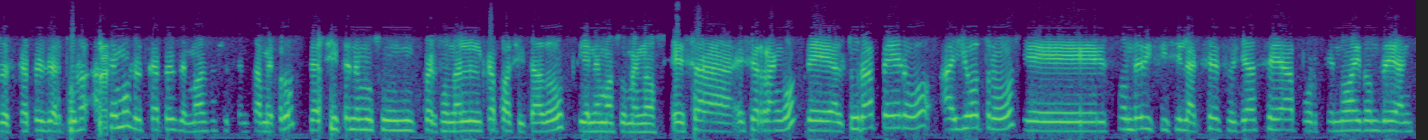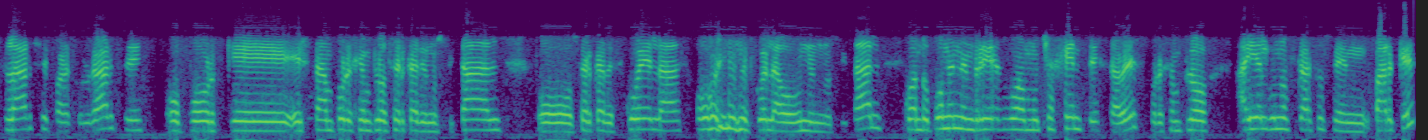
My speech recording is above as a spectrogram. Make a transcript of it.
rescates de altura, hacemos rescates de más de 70 metros, y así tenemos un personal capacitado, tiene más o menos esa, ese rango de altura, pero hay otros que son de difícil acceso, ya sea porque no hay donde anclarse para colgarse o porque están, por ejemplo, cerca de un hospital o cerca de escuelas o en una escuela o en un hospital, cuando ponen en riesgo a mucha gente, ¿sabes? Por ejemplo, hay algunos casos en parques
